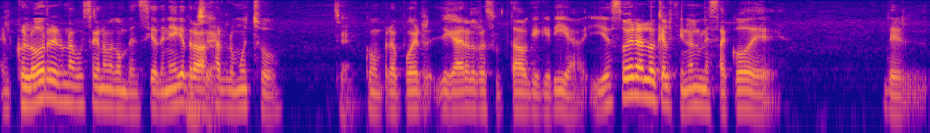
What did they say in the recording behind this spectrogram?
El color era una cosa que no me convencía, tenía que trabajarlo mucho como para poder llegar al resultado que quería. Y eso era lo que al final me sacó de, del,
